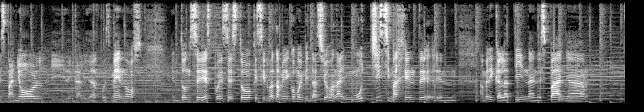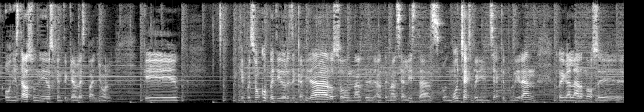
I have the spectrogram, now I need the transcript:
español y de calidad pues menos. Entonces, pues esto que sirva también como invitación. Hay muchísima gente en América Latina, en España o en Estados Unidos, gente que habla español, que, que pues son competidores de calidad o son arte, arte marcialistas con mucha experiencia que pudieran regalarnos eh,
